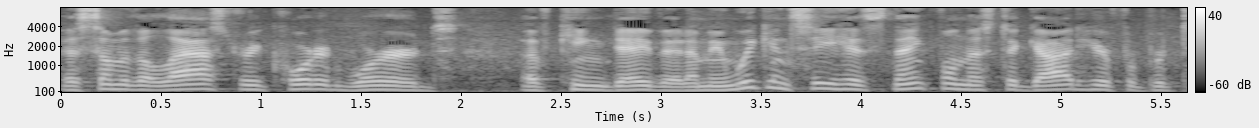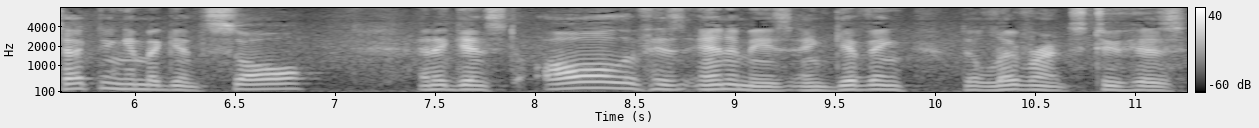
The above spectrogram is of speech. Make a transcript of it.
as some of the last recorded words of King David. I mean, we can see his thankfulness to God here for protecting him against Saul and against all of his enemies and giving deliverance to his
